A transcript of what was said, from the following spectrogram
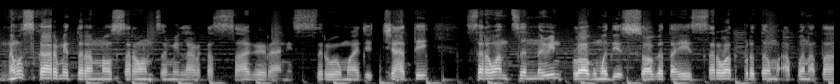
नमस्कार मित्रांनो सर्वांचं मी लाडका सागर आणि सर्व माझे चाहते सर्वांचं नवीन ब्लॉगमध्ये स्वागत आहे. सर्वात प्रथम आपण आता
